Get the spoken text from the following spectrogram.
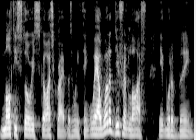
multi story skyscrapers and we think, wow, what a different life it would have been.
